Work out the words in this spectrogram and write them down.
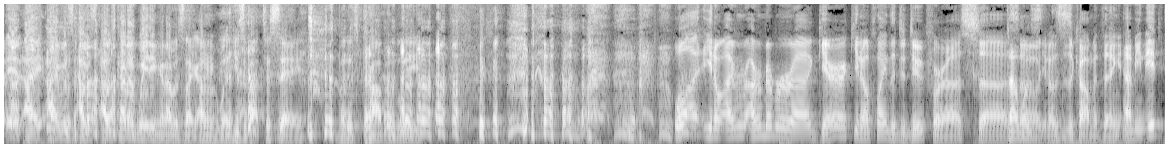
it, I, I was I was I was kind of waiting, and I was like, I don't know what he's about to say, but it's probably well, I- you know, I, re- I remember uh, Garrick, you know, playing the Duke for us. Uh, That so, was- you know, this is a common thing. I mean, it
